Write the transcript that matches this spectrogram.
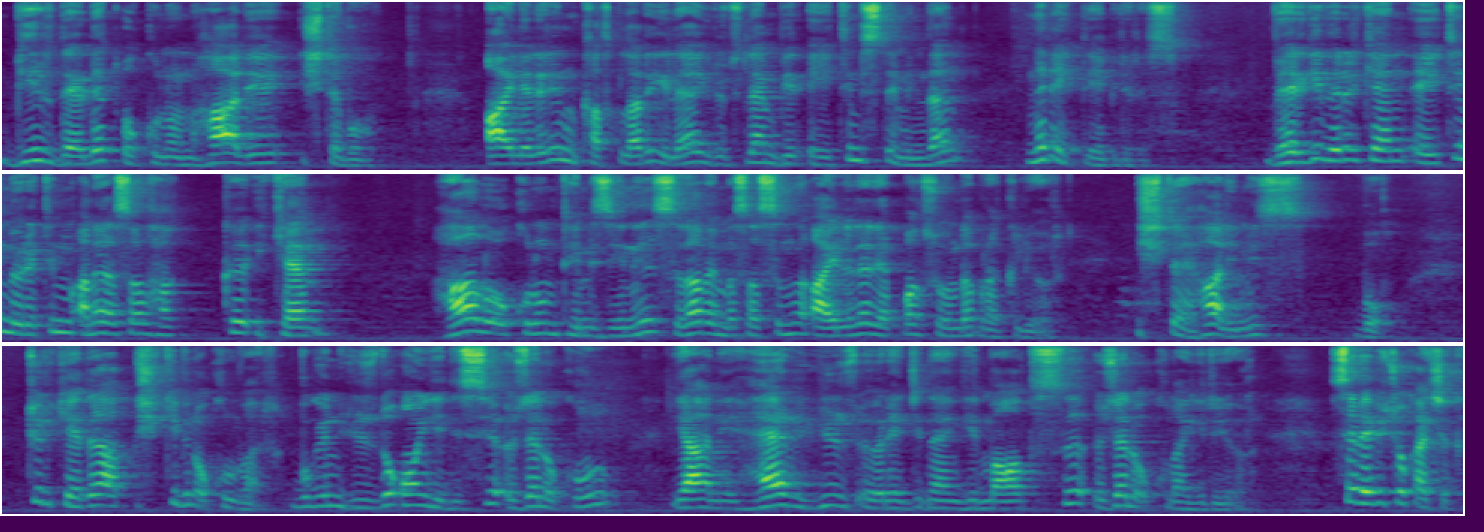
bir devlet okulunun hali işte bu. Ailelerin katkıları ile yürütülen bir eğitim sisteminden ne bekleyebiliriz? Vergi verirken eğitim öğretim anayasal hakkı iken hala okulun temizliğini, sıra ve masasını aileler yapmak zorunda bırakılıyor. İşte halimiz bu. Türkiye'de 62 bin okul var. Bugün %17'si özel okul yani her 100 öğrenciden 26'sı özel okula giriyor. Sebebi çok açık.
